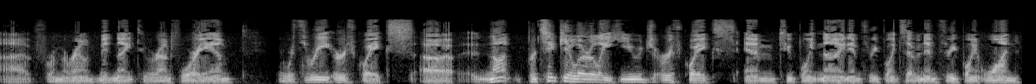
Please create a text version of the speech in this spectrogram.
uh, from around midnight to around 4 a.m. There were three earthquakes, uh, not particularly huge earthquakes, M2.9, M3.7, M3.1,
